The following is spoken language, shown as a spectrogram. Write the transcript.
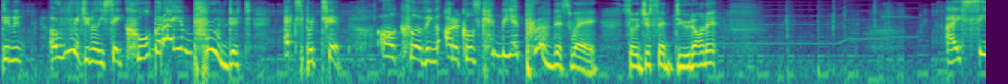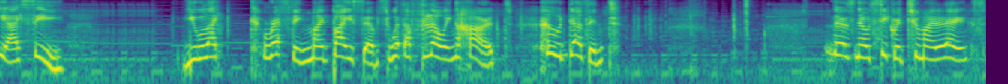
didn't originally say cool, but I improved it. Expert tip. All clothing articles can be improved this way. So it just said dude on it. I see, I see. You like caressing my biceps with a flowing heart. Who doesn't? There's no secret to my legs,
